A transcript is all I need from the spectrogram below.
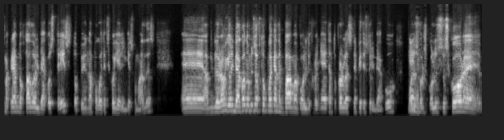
μακριά από τον 8ο Ολυμπιακός 3, το οποίο είναι απογοητευτικό για ελληνικές ομάδες. Ε, από την πλευρά μου για Ολυμπιακό, νομίζω αυτό που έκανε μπάμα από όλη τη χρονιά ήταν το πρόβλημα στην επίθεση του Ολυμπιακού. Πολλές φορές κολούσε στο σκορ, ε,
